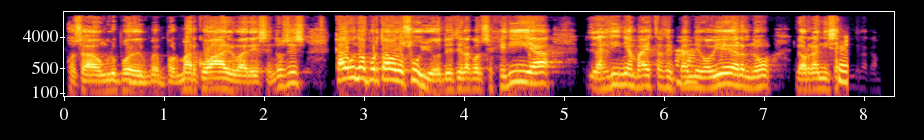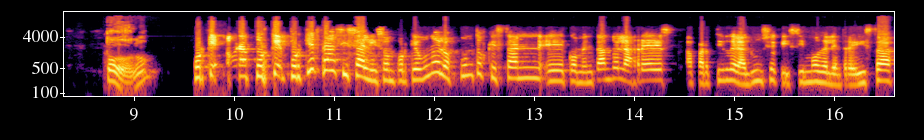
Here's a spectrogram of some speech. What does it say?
o sea, un grupo de, por Marco Álvarez. Entonces, cada uno ha aportado lo suyo, desde la consejería, las líneas maestras del plan de gobierno, la organización de la campaña, todo, ¿no? Porque, ahora, ¿por qué, ¿por qué Francis Allison? Porque uno de los puntos que están eh, comentando en las redes a partir del anuncio que hicimos de la entrevista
